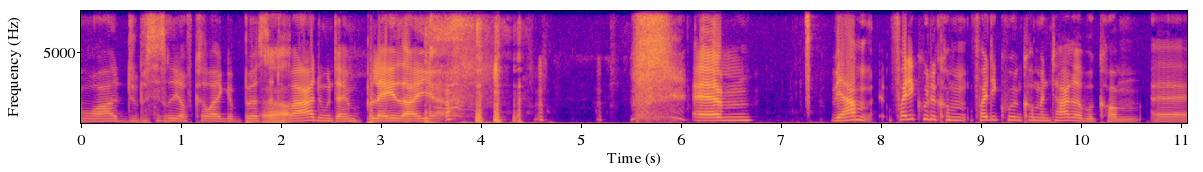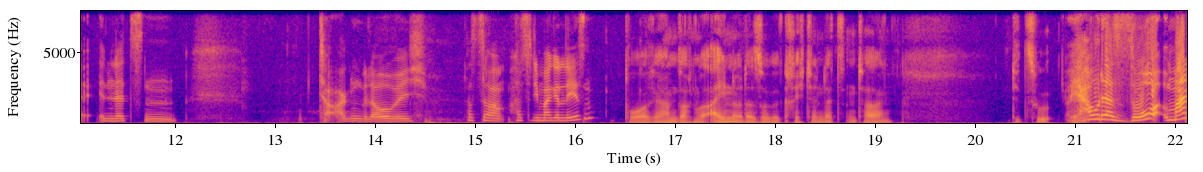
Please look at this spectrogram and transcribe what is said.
Oh, du bist jetzt richtig auf Krawall gebürstet, Ja. war? Du und dein Blazer hier. ähm, wir haben voll die, coole Kom voll die coolen Kommentare bekommen äh, in den letzten Tagen, glaube ich. Hast du, hast du die mal gelesen? Boah, wir haben doch nur eine oder so gekriegt in den letzten Tagen. Die zu. Ja, oder so. Mann,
